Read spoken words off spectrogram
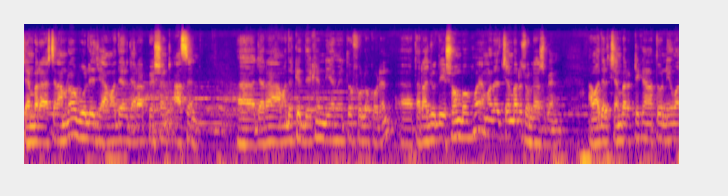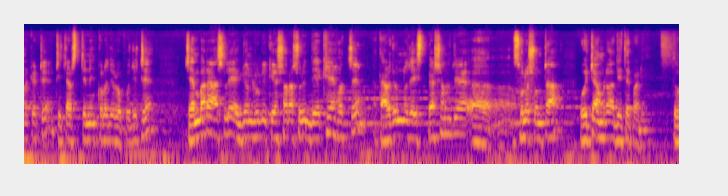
চেম্বারে আসছেন। আমরাও বলি যে আমাদের যারা পেশেন্ট আছেন যারা আমাদেরকে দেখেন, নিয়মিত ফলো করেন তারা যদি সম্ভব হয় আমাদের চেম্বারে চলে আসবেন। আমাদের চেম্বারের ঠিকানা তো নিউ মার্কেটে টিচার্স ট্রেনিং কলেজের অপোজিটে চেম্বারে আসলে একজন রুগীকে সরাসরি দেখে হচ্ছে তার জন্য যে স্পেশাল যে সলিউশনটা ওইটা আমরা দিতে পারি। তো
